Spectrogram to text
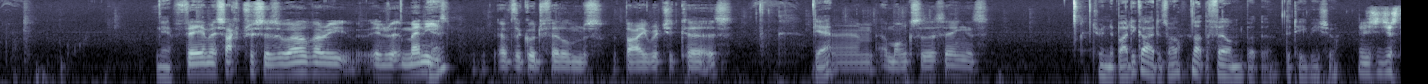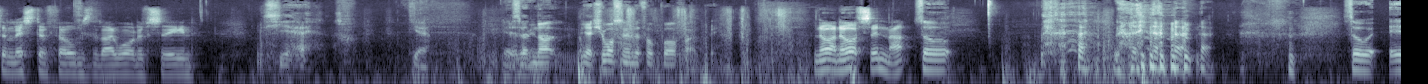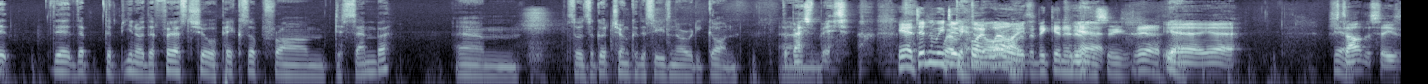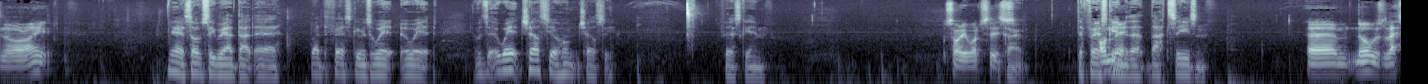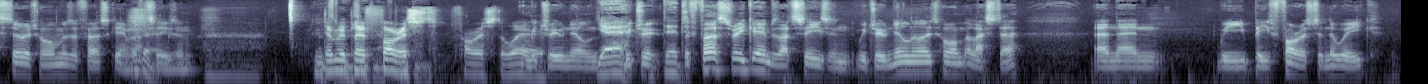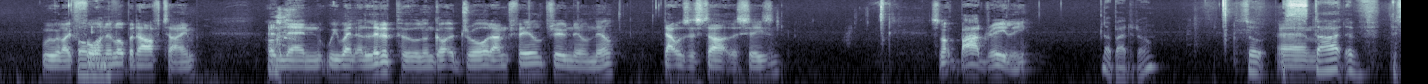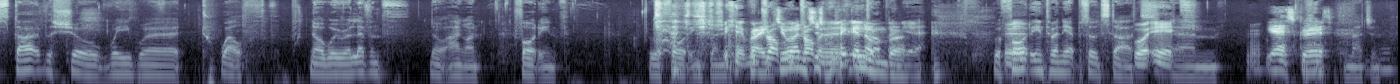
Yeah, famous actress as well. Very in many Yeah. of the good films by Richard Curtis. Yeah, Um, amongst other things. during the Bodyguard as well, not the film, but the, the TV show. This is just a list of films that I won't have seen. Yeah. Yeah, yeah. Is it not? Yeah, she wasn't in the football factory. No, I know I've seen that. So, so it the, the the you know the first show picks up from December, um, so it's a good chunk of the season already gone. The Um, best bit. Yeah, didn't we Well, do we quite well alright. at the beginning Yeah. of the season? Yeah. Yeah, yeah. Yeah. Start the season all right. Yeah, so obviously we had that. Uh, we had the first game was away away. Was it away at Chelsea or home at Chelsea? First game. Sorry, what's this? Can't- The first On game the- of that, that season. Um, no, it was Leicester at home as the first game Was that it? season. And then we It's play Forest. Forest away. And we drew nil. Yeah, we drew did. the first three games of that season. We drew nil nil at home at Leicester, and then we beat Forest in the week. We were like 4-1. four 0 up at half time, and Oh. then we went to Liverpool and got a draw at Anfield, drew nil nil. That was the start of the season. It's not bad, really. Not bad at all. So the Um, start of the start of the show, we were twelfth. No, we were eleventh. No, hang on, fourteenth. We were fourteenth when Yeah, we're Right, drop- do you want to just pick a number? dropping, Yeah, we're Yeah. fourteenth when the episode starts. We're eighth. Um, Yes, great. imagine.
